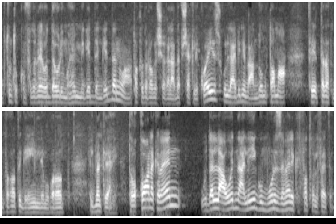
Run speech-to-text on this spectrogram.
بطولة الكونفدرالية والدوري مهم جدا جدا وأعتقد الراجل شغال على ده بشكل كويس واللاعبين يبقى عندهم طمع في الثلاث نقاط الجايين لمباراة البنك الأهلي. توقعنا كمان وده اللي عودنا عليه جمهور الزمالك الفترة اللي فاتت.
